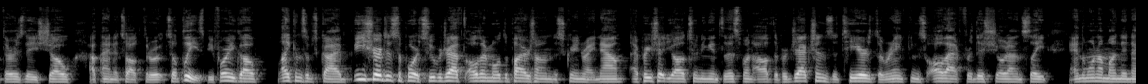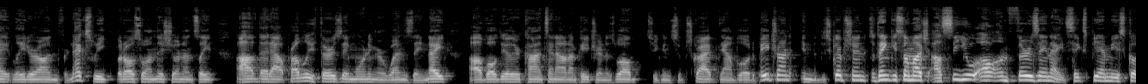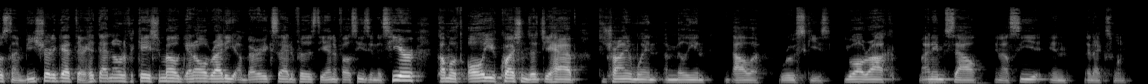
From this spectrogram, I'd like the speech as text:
Thursday's show. I'll kind of talk through it. So please, before you go, like and subscribe. Be sure to support Superdraft. All their multipliers are on the screen right now. I appreciate you all tuning into this one. Have the projections, the tiers, the rankings, all that for this showdown slate and the one on Monday night later on for next week, but also on this showdown slate. I'll have that out probably Thursday morning or Wednesday night. I'll have all the other content out on Patreon as well. So you can subscribe down below to Patreon in the description. So thank you so much. I'll see you all on Thursday night, 6 p.m. East Coast time. Be sure to get there. Hit that notification bell. Get all ready. I'm very excited for this. The NFL season is here. Come with all your questions that you have to try and win a million dollar Rooskies. You all rock. My name is Sal, and I'll see you in the next one.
